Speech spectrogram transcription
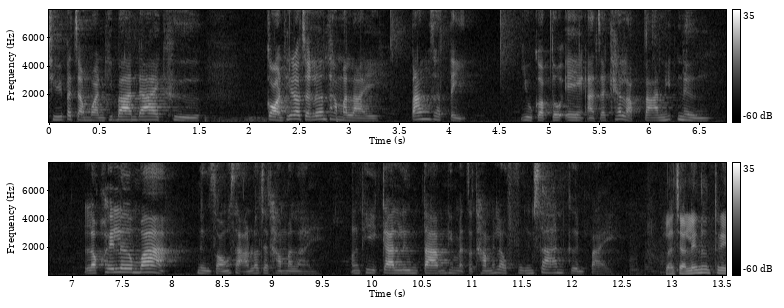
ชีวิตประจำวันที่บ้านได้คือ ก่อนที่เราจะเริ่มทำอะไร ตั้งสติ อยู่กับตัวเองอาจจะแค่หลับตานิดนึงแล้วค่อยเริ่มว่า 1 2 3 เราจะทำอะไร บางทีการลืมตามที่มันจะทำให้เราฟุ้งซ่านเกินไป หลังจากเล่นดนตรี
